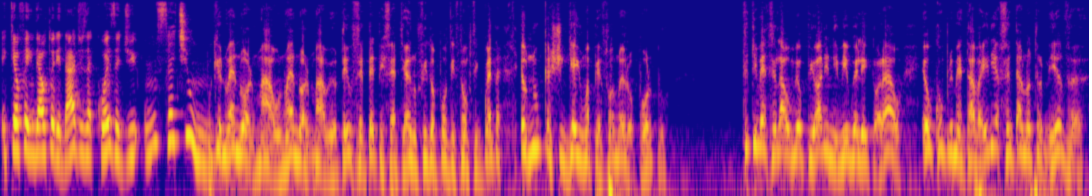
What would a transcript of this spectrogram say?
e que ofender autoridades é coisa de 171. Porque não é normal, não é normal. Eu tenho 77 anos, fiz oposição 50, eu nunca xinguei uma pessoa no aeroporto. Se tivesse lá o meu pior inimigo eleitoral, eu cumprimentava ele e ia sentar noutra mesa.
